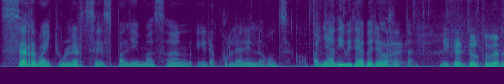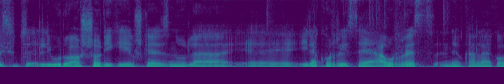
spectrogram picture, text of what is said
zerbait ulertze espaldin bazan irakurleari laguntzeko. Baina adibidea bere horretan. Bai. Nik aitortu behar dizut liburua osorik euskaraz nula e, irakurriz, e, aurrez neukalako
